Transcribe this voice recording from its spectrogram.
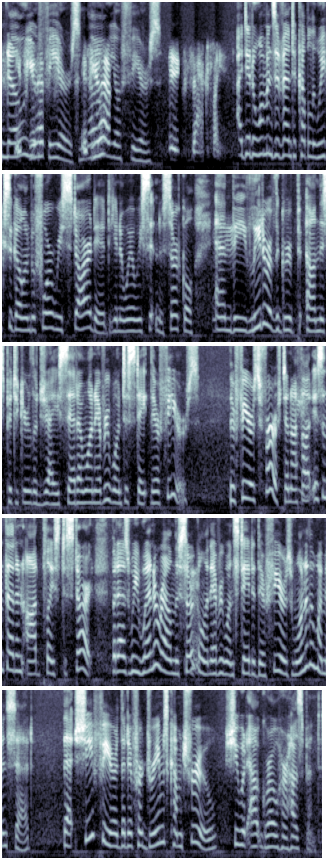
Know If you your have- fears. if know you have- your fears. Exactly. I did a women's event a couple of weeks ago, and before we started, you know, where we sit in a circle, and the leader of the group on this particular day said, I want everyone to state their fears. Their fears first. And I thought, isn't that an odd place to start? But as we went around the circle and everyone stated their fears, one of the women said that she feared that if her dreams come true, she would outgrow her husband.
